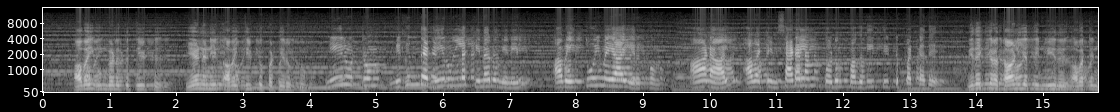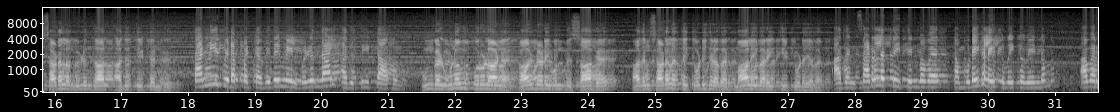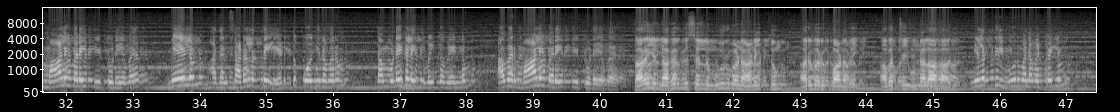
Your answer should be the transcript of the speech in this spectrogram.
அவை உங்களுக்கு தீட்டு. ஏனெனில் அவை தீட்டுப்பட்டிருக்கும். நீரூற்றும் மிகுந்த நீருள்ள கிணறும் எனில் அவை தூய்மையாய் இருக்கும் ஆனால் அவற்றின் சடலம் தொடும் பகுதி தீட்டுப்பட்டது. விதைக்கிற தானியத்தின் மீது அவற்றின் சடலம் விழுந்தால் அது தீட்டன்று. தண்ணீர் விடப்பட்ட விதை மேல் விழுந்தால் அது தீட்டாகும். உங்கள் உணவுப் பொருளான கால்நடை ஒன்று சாக அதன் சடலத்தை தொடுகிறவர் மாலை வரை தீட்டுடையவர். அதன் சடலத்தை தின்பவர் தம் உடைகளை துவைக்க வேண்டும் அவர் மாலை வரை தீட்டுடையவர். மேலும் அதன் சடலத்தை எடுத்து போகிறவரும் தம் உடைகளை துவைக்க வேண்டும். அவர் மாலை வரை தீட்டுடையவர். தரையில் நகர்ந்து செல்லும் ஊர்வன அனைத்தும் அருவருப்பானவை. அவற்றை உண்ணலாகாது. நிலத்தில் ஊர்வனவற்றையும்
